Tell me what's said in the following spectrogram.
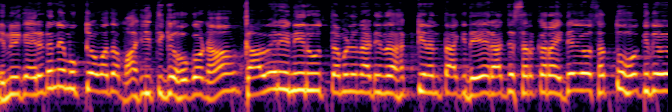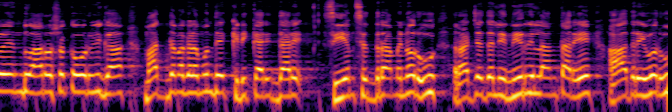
ಇನ್ನು ಈಗ ಎರಡನೇ ಮುಖ್ಯವಾದ ಮಾಹಿತಿಗೆ ಹೋಗೋಣ. ಕಾವೇರಿ ನೀರು ತಮಿಳುನಾಡಿನ ಹಕ್ಕಿನಂತಾಗಿದೆ. ರಾಜ್ಯ ಸರ್ಕಾರ ಇದೆಯೋ ಸತ್ತು ಹೋಗಿದೆಯೋ ಎಂದು ಆರೋಷಕವರು ಈಗ ಮಾಧ್ಯಮಗಳ ಮುಂದೆ ಕಿಡಿಕಾರಿದ್ದಾರೆ ಸಿಎಂ ಸಿದ್ದರಾಮಯ್ಯನವರು ರಾಜ್ಯದಲ್ಲಿ ನೀರಿಲ್ಲ ಅಂತಾರೆ. ಆದರೆ ಇವರು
